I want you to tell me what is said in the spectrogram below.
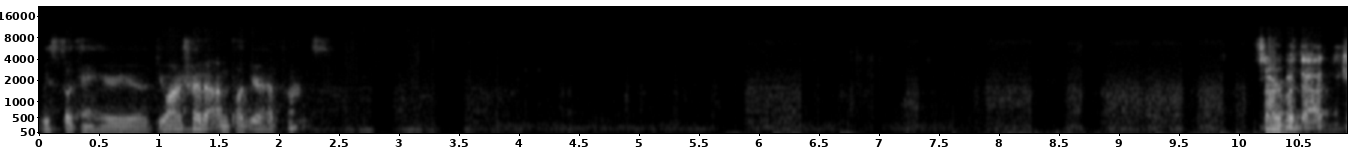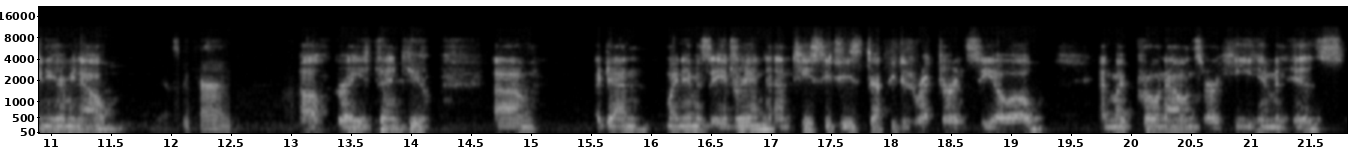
We still can't hear you. Do you want to try to unplug your headphones? Sorry about that. Can you hear me now? We can. Oh, great. Thank you. Um, again, my name is Adrian. I'm TCG's Deputy Director and COO, and my pronouns are he, him, and his.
